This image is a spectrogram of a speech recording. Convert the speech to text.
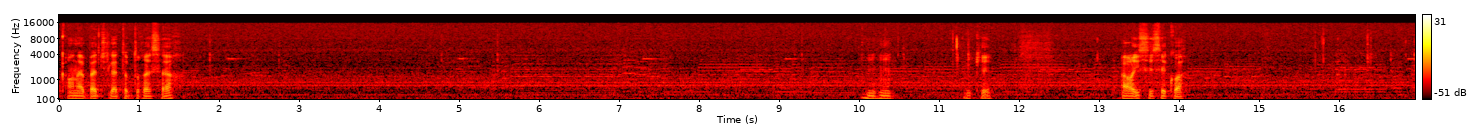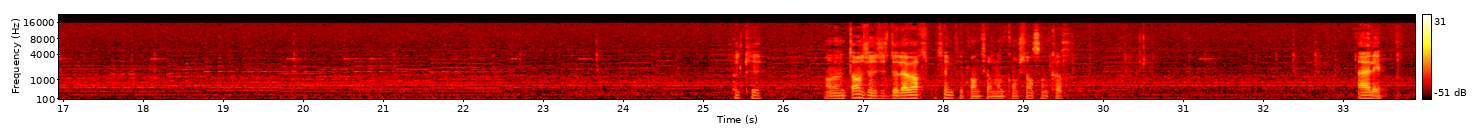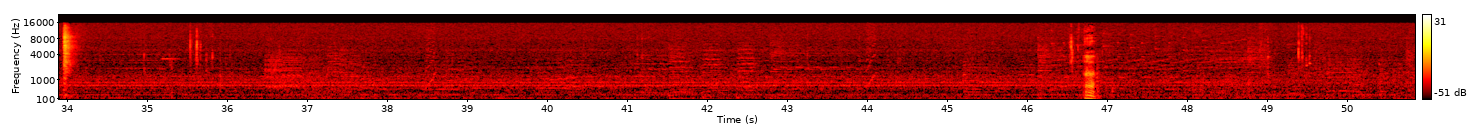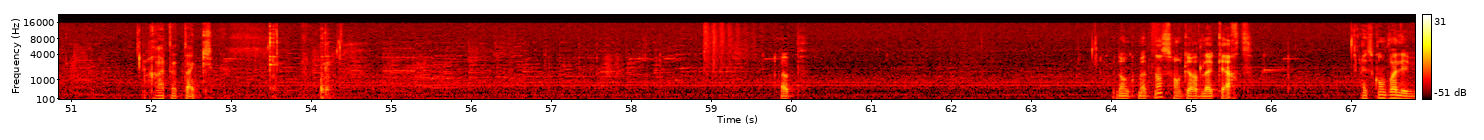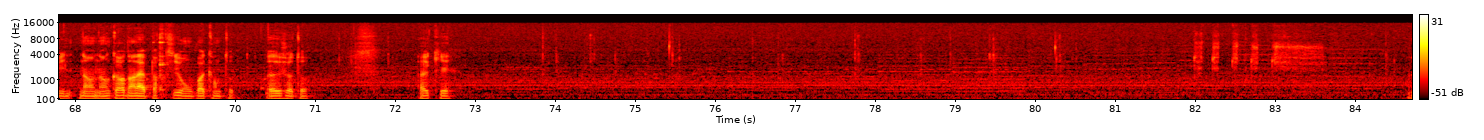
Tac, on a battu la top dresseur. Mhm. Ok. Alors ici c'est quoi? Ok. En même temps, je viens juste de l'avoir, c'est pour ça qu'il me fait pas entièrement confiance encore. Allez. Ah. Ratatac. Donc maintenant, si on regarde la carte, est-ce qu'on voit les villes? Non, on est encore dans la partie où on voit Kanto. Euh, Joto. Ok.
